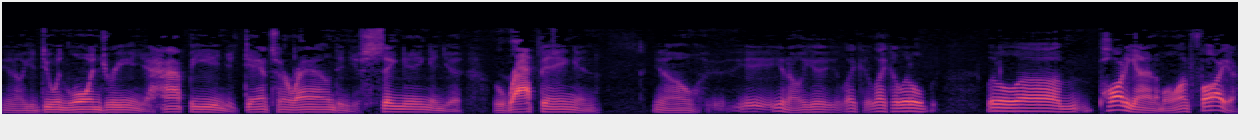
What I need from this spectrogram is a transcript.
you know you're doing laundry, and you're happy, and you're dancing around, and you're singing, and you're rapping, and you know, you, you know, you like like a little little um, party animal on fire.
